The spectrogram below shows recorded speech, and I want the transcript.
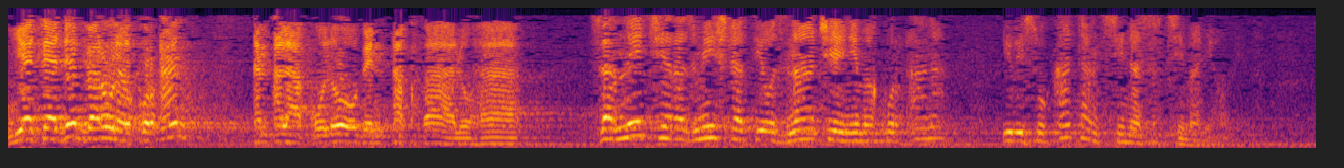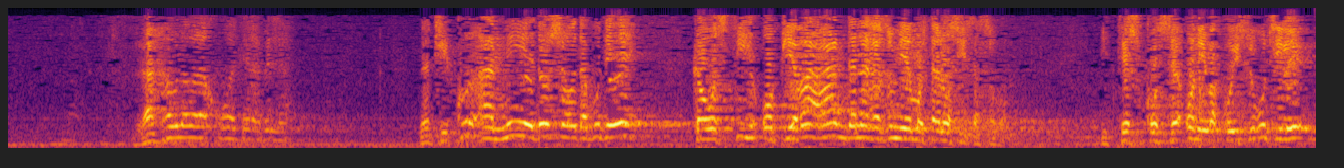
يتدبرون القرآن أم على قلوب أقفالها Zar neće razmišljati o značenjima Kur'ana ili su katanci na srcima njihovima? La havla wa la kuvvete ila billah. Znači, Kur'an nije došao da bude kao stih opjevavan da ne razumijemo šta nosi sa sobom. I teško se onima koji su učili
